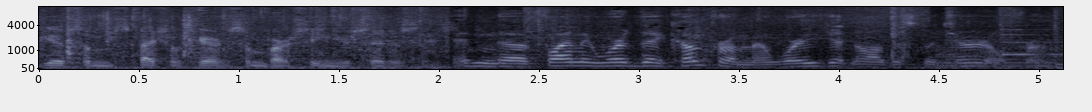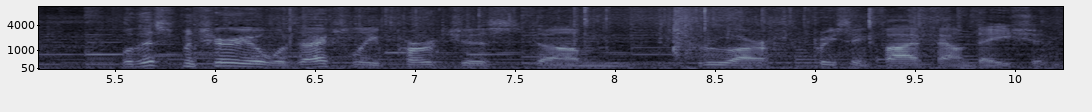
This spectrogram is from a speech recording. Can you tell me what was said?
give some special care to some of our senior citizens. And uh, finally, where'd they come from and where are you getting all this material from? Well, this material was actually purchased um, through our Precinct 5 Foundation.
